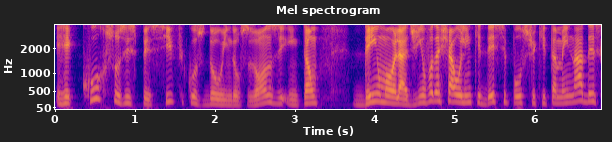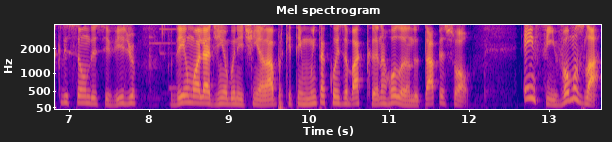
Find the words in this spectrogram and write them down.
recursos específicos do Windows 11, então deem uma olhadinha. Eu vou deixar o link desse post aqui também na descrição desse vídeo. Deem uma olhadinha bonitinha lá, porque tem muita coisa bacana rolando, tá, pessoal? Enfim, vamos lá.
